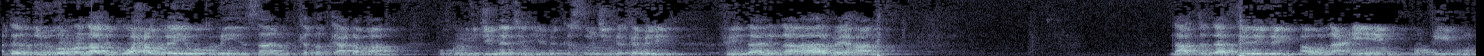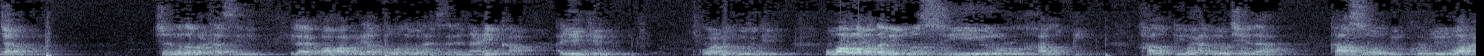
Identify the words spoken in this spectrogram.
haddaynu dembigorna naadinku waxa uu leeyahy wa kulli insaan midka dadkaa dhammaan wa kulli jinnatin iyo mid kastoo jinka ka midi fii daari naar bay ahaan naarta daarteeday degi aw naciim muqiimu janna. Jannada markaasi ilaahay ku abaalmariya addoomada wanaagsan ee naciimka ayay geli kuwaanakoodu geli humaa labadani masiiru lkhalqi khalqi waxaa loo jeedaa kaasoo min kulli lwara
